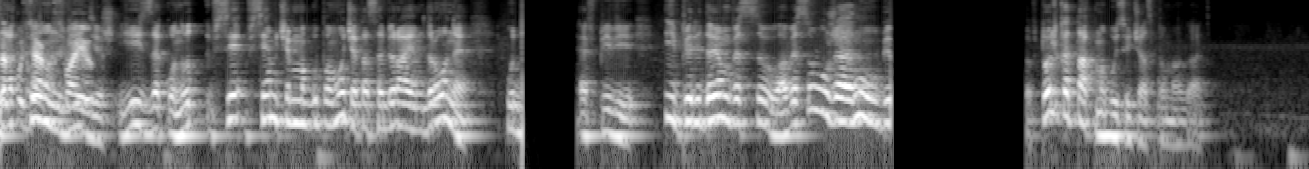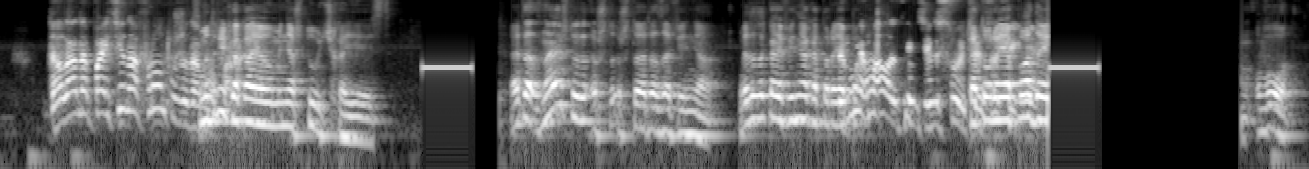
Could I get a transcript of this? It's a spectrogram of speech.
на закон, путяку свою. видишь, есть закон. Вот все, всем, чем могу помочь, это собираем дроны, FPV и передаем ВСУ. А ВСУ уже, ну, убивают. Только так могу сейчас помогать. Да ладно пойти на фронт уже давно Смотри, пора. какая у меня штучка есть. Это, знаешь, что, что, что это за фигня? Это такая фигня, Да которая, меня мало это интересует. которая падает. Вот.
